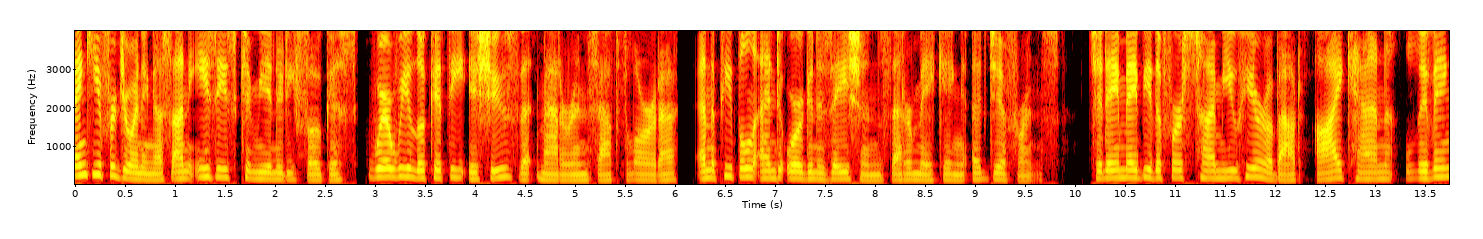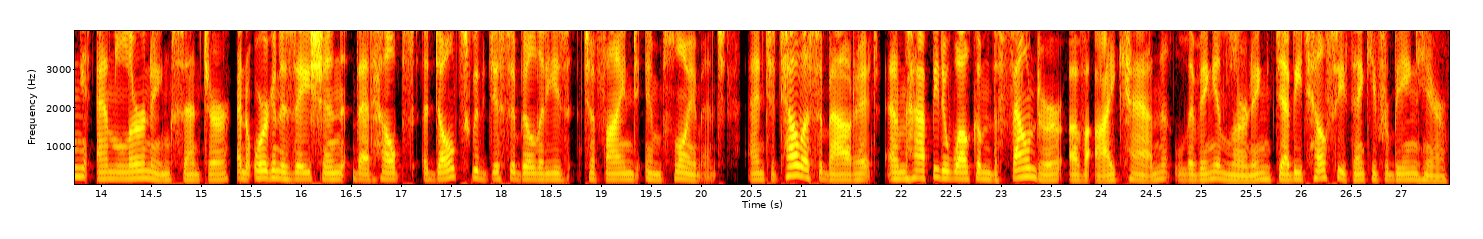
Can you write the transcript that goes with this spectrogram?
Thank you for joining us on Easy's Community Focus, where we look at the issues that matter in South Florida and the people and organizations that are making a difference. Today may be the first time you hear about I Can Living and Learning Center, an organization that helps adults with disabilities to find employment. And to tell us about it, I'm happy to welcome the founder of I Can Living and Learning, Debbie Telsey. Thank you for being here.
